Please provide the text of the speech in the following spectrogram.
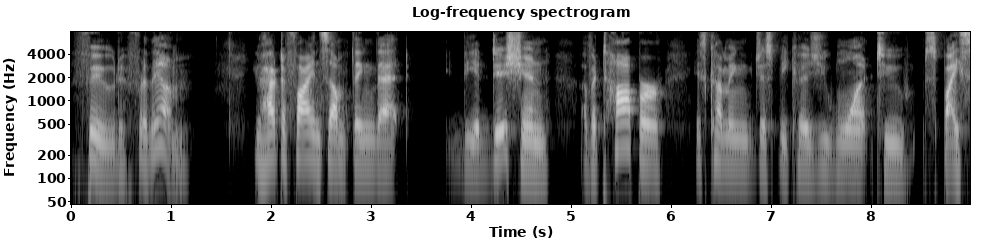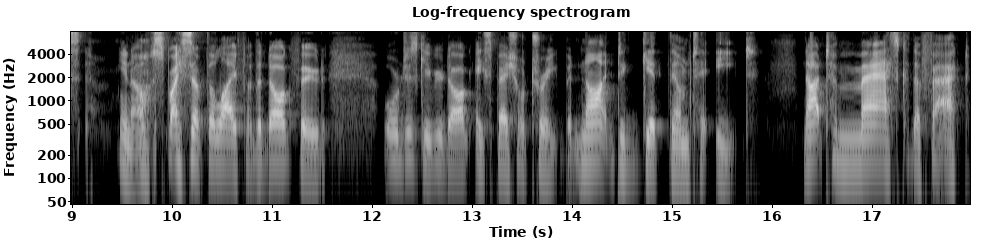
food for them. You have to find something that the addition of a topper is coming just because you want to spice, you know, spice up the life of the dog food or just give your dog a special treat, but not to get them to eat, not to mask the fact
